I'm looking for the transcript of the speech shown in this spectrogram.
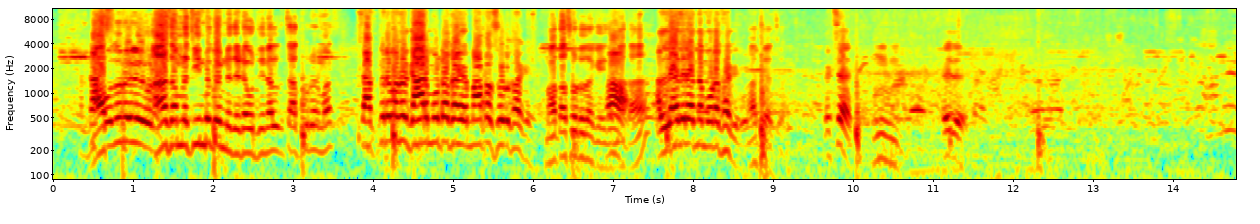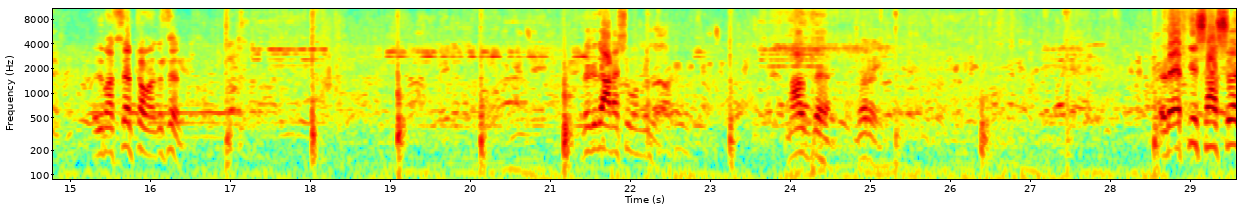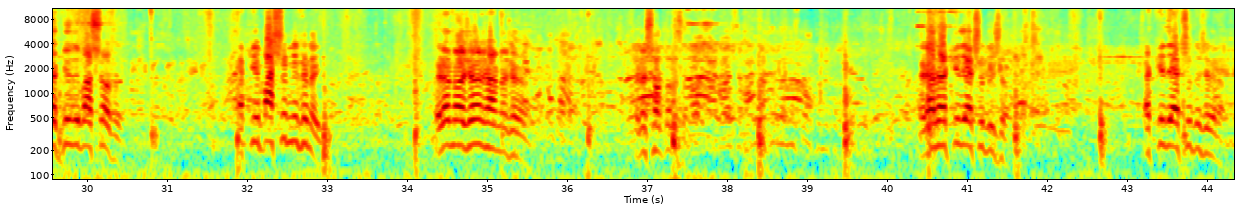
মাছ- আমরা চিনবো কেমনে যে এটা অরিজিনাল চাঁদপুরের মাছ? চাঁদপুরের মাছের গার মোটা থাকে মাথা ছোট থাকে। মাথা ছোট থাকে যে হ্যাঁ মাথা হ্যাঁ? আর মোটা থাকে। আচ্ছা আচ্ছা। দেখছেন? হুম এই যে। এই যে মাছ চেপটা মাছ দেখছেন? এটা কিন্তু আড়াইশো বন্ধ মাছ দেখেন ধরেন। এটা এক কেজি সাতশো এক কেজি পাঁচশো আছে। এক কেজি পাঁচশোর নিচে নাই। এটা নয়শো সাড়ে নয়শো গ্রাম এটা সতেরোশো এটা এক কেজি একশো দুশো এক কেজি একশো দুশো গ্রাম।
